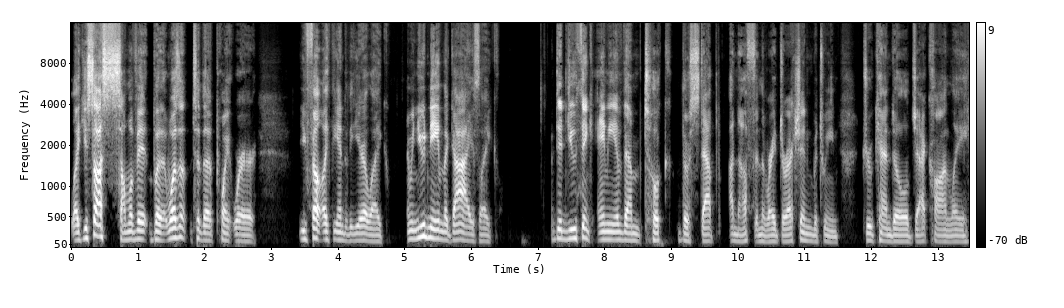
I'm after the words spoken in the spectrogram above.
Like you saw some of it, but it wasn't to the point where you felt like the end of the year. Like, I mean, you name the guys. Like, did you think any of them took the step enough in the right direction between Drew Kendall, Jack Conley,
